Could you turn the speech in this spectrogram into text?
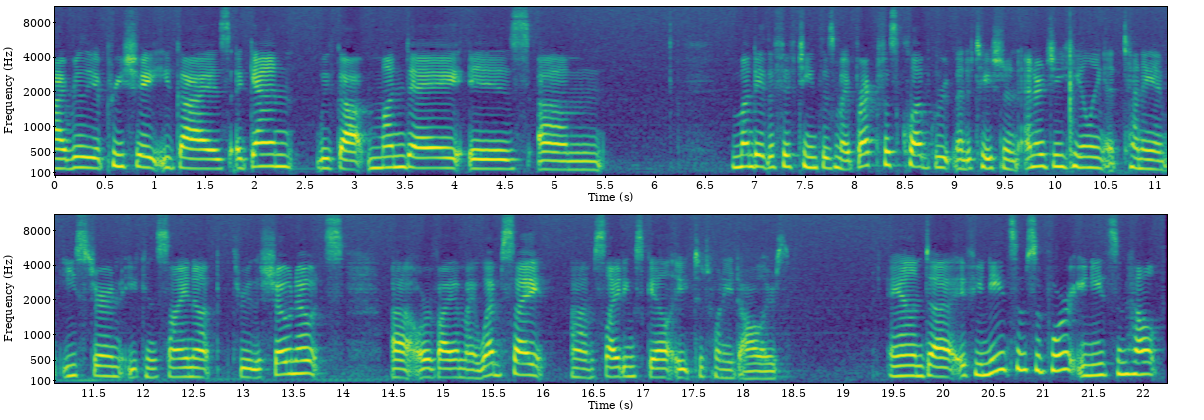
I really appreciate you guys. Again, we've got Monday is um, Monday the 15th is my Breakfast Club group meditation and energy healing at 10 a.m. Eastern. You can sign up through the show notes uh, or via my website, um, sliding scale 8 to $20. And uh, if you need some support, you need some help,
